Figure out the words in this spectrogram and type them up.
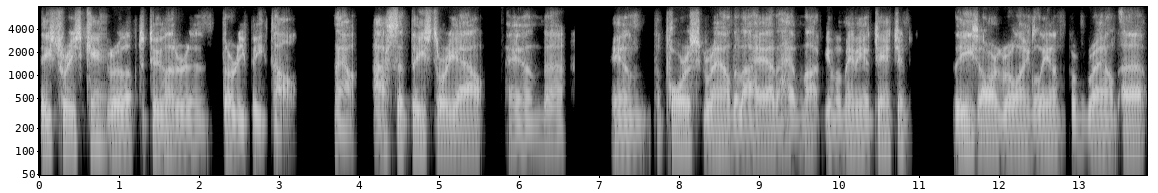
These trees can grow up to 230 feet tall. Now, I set these three out, and uh, in the poorest ground that I had, I have not given them any attention. These are growing limb from ground up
